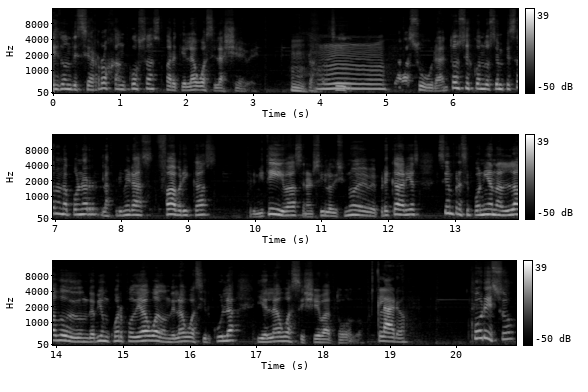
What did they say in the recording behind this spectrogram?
es donde se arrojan cosas para que el agua se las lleve. Mm. Los residuos, Mm, la basura. Entonces cuando se empezaron a poner las primeras fábricas primitivas en el siglo XIX, precarias, siempre se ponían al lado de donde había un cuerpo de agua, donde el agua circula y el agua se lleva todo. claro. Por eso,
